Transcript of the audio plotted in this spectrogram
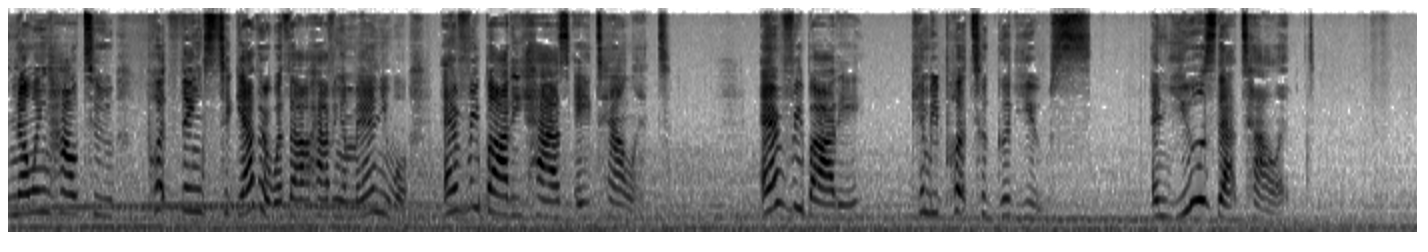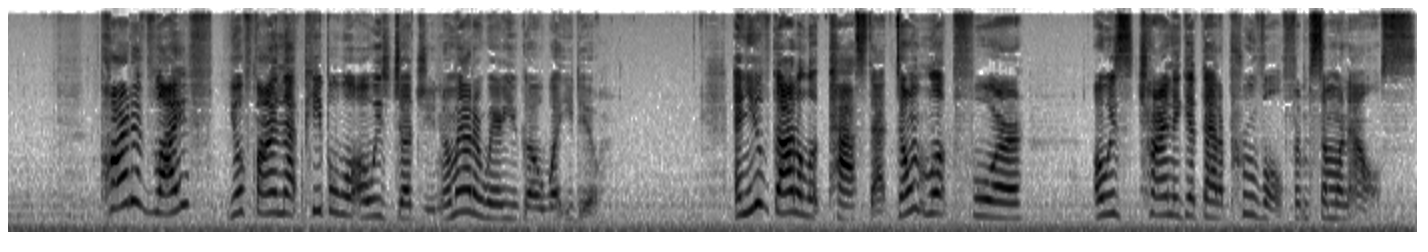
knowing how to put things together without having a manual. Everybody has a talent. Everybody can be put to good use and use that talent part of life, you'll find that people will always judge you, no matter where you go, what you do. And you've got to look past that. Don't look for always trying to get that approval from someone else.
